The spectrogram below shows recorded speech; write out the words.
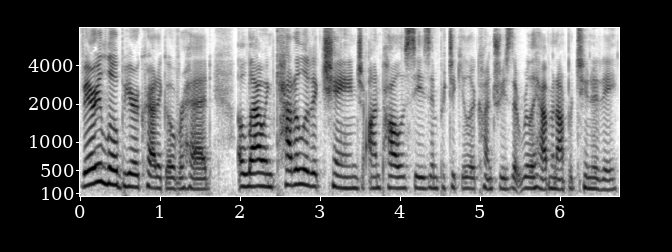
very low bureaucratic overhead, allowing catalytic change on policies in particular countries that really have an opportunity.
